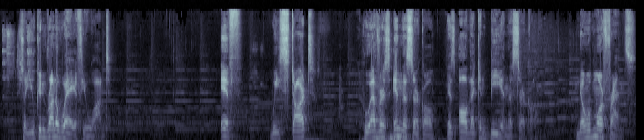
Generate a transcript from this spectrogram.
So you can run away if you want. If we start, whoever's in the circle is all that can be in the circle. No more friends.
